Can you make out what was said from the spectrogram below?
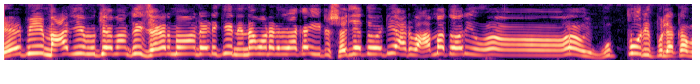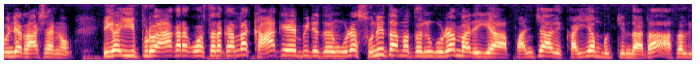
ఏపీ మాజీ ముఖ్యమంత్రి జగన్మోహన్ రెడ్డికి నిన్న మొన్నటి దాకా ఇటు శల్యతోటి అటు అమ్మతోటి ఓ ముప్పు రిప్పు లెక్క ఉండే రాశాంగం ఇక ఇప్పుడు ఆఖరి వస్తారు కల్లా కాకే బిడ్డతో కూడా సునీతమ్మతో కూడా మరి ఇక పంచాది కయ్యం పుచ్చిందట అసలు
